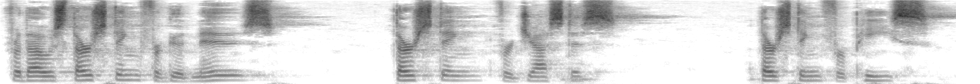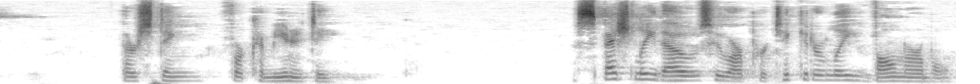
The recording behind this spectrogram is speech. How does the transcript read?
for those thirsting for good news, thirsting for justice, thirsting for peace, thirsting for community, especially those who are particularly vulnerable.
